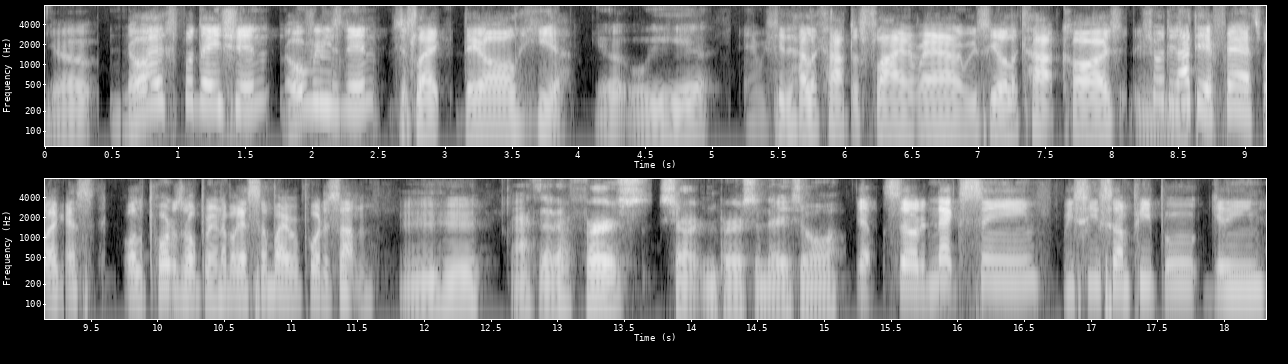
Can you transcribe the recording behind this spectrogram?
Yep. No explanation, no reasoning, just like they're all here. Yep, we here. And we see the helicopters flying around, and we see all the cop cars. Sure mm-hmm. they got there fast, but I guess all the portals opening up. I guess somebody reported something. Mm-hmm after the first certain person they saw. Yep. So the next scene, we see some people getting,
